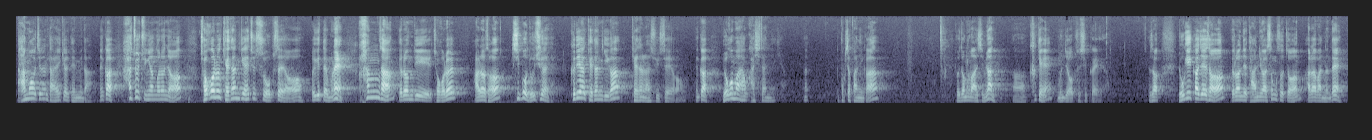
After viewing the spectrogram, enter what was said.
나머지는 다 해결됩니다. 그러니까 아주 중요한 거는요. 저거는 계산기 해줄 수 없어요. 그렇기 때문에 항상 여러분들이 저거를 알아서 집어 넣으셔야 돼. 그래야 계산기가 계산을 할 수 있어요. 그러니까 요것만 하고 가시다는 얘기예요. 복잡하니까 이 정도만 하시면 어, 크게 문제 없으실 거예요. 그래서 여기까지 해서 이런 이제 단위와 승수 좀 알아봤는데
